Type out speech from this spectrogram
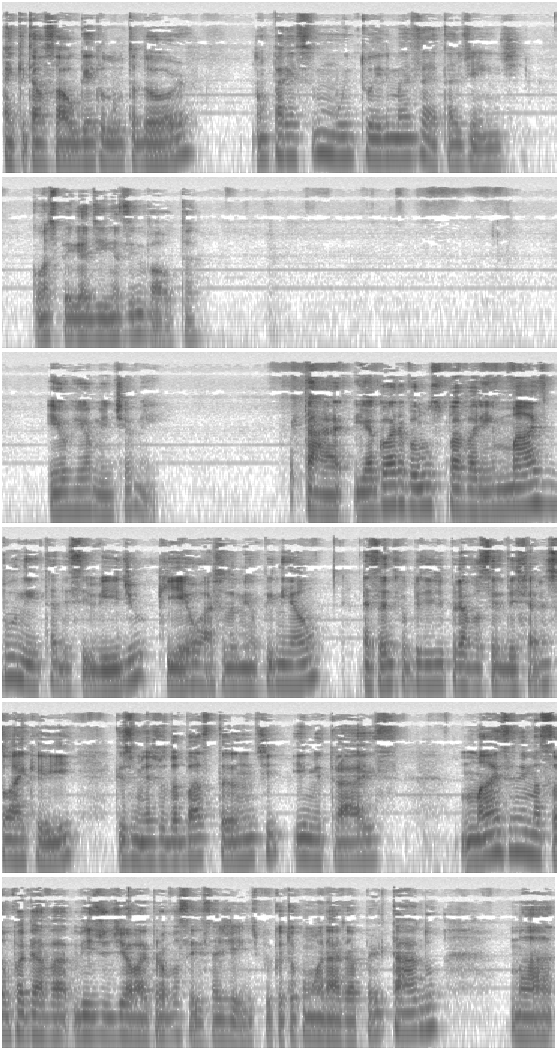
Aqui tá o salgueiro lutador. Não parece muito ele, mas é, tá, gente? Com as pegadinhas em volta. Eu realmente amei. Tá, e agora vamos para a varinha mais bonita desse vídeo, que eu acho da minha opinião. Mas antes que eu pedir para vocês deixarem seu like aí, que isso me ajuda bastante e me traz mais animação para gravar vídeo de DIY para vocês, tá, gente? Porque eu tô com um horário apertado, mas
